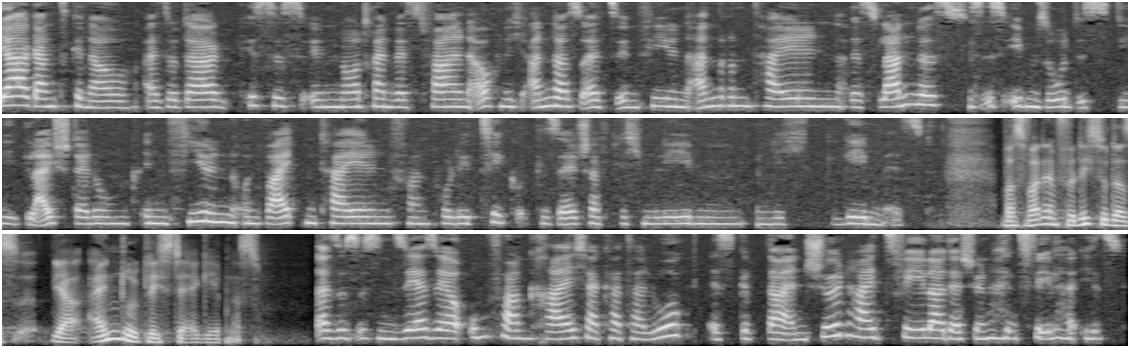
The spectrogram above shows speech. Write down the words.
Ja, ganz genau. Also da ist es in Nordrhein-Westfalen auch nicht anders als in vielen anderen Teilen des Landes. Es ist eben so, dass die Gleichstellung in vielen und weiten Teilen von Politik und gesellschaftlichem Leben nicht gegeben ist. Was war denn für dich so das ja, eindrücklichste Ergebnis? Also es ist ein sehr, sehr umfangreicher Katalog. Es gibt da einen Schönheitsfehler. Der Schönheitsfehler ist,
